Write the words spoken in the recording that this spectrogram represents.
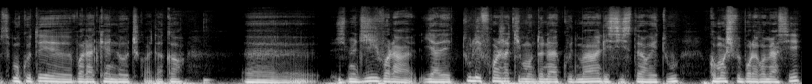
C'est mon côté, euh, voilà, Ken Loach, quoi, d'accord? Euh, Je me dis, voilà, il y a tous les frangins qui m'ont donné un coup de main, les sisters et tout. Comment je fais pour les remercier?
